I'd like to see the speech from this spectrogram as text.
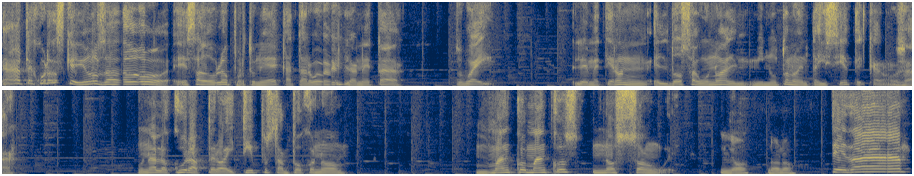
Ah, ¿te acuerdas que habíamos dado esa doble oportunidad de Qatar, güey? La neta, pues, güey, le metieron el 2 a 1 al minuto 97, cabrón. O sea, una locura, pero Haití, pues tampoco no. Manco mancos no son, güey. No, no, no. Te da.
